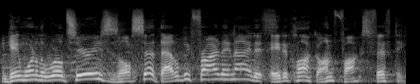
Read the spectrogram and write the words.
And Game One of the World Series is all set. That'll be Friday night at 8 o'clock on Fox 50.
